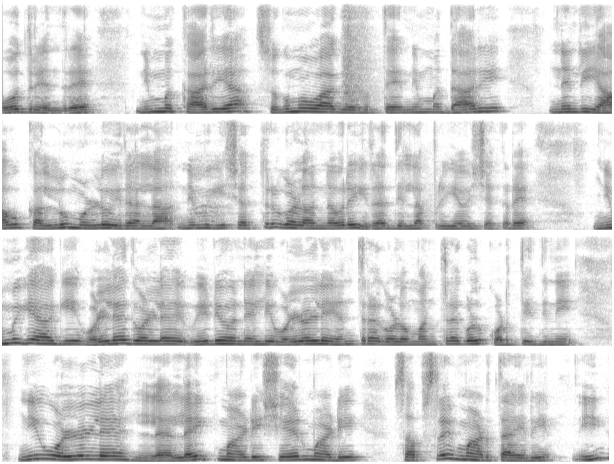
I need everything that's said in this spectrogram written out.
ಹೋದ್ರಿ ಅಂದರೆ ನಿಮ್ಮ ಕಾರ್ಯ ಸುಗಮವಾಗಿರುತ್ತೆ. ನಿಮ್ಮ ದಾರಿನಲ್ಲಿ ಯಾವ ಕಲ್ಲು ಮುಳ್ಳು ಇರಲ್ಲ. ನಿಮಗೆ ಶತ್ರುಗಳು ಅನ್ನೋರೇ ಇರೋದಿಲ್ಲ ಪ್ರಿಯ ವೀಕ್ಷಕರೇ. ನಿಮಗೆ ಆಗಿ ಒಳ್ಳೇದು ಒಳ್ಳೆ ವಿಡಿಯೋನಲ್ಲಿ ಒಳ್ಳೊಳ್ಳೆ ಯಂತ್ರಗಳು, ಮಂತ್ರಗಳು ಕೊಡ್ತಿದ್ದೀನಿ. ನೀವು ಒಳ್ಳೊಳ್ಳೆ ಲೈಕ್ ಮಾಡಿ ಶೇರ್ ಮಾಡಿ ಸಬ್ಸ್ಕ್ರೈಬ್ ಮಾಡ್ತಾ ಇರಿ. ಈಗ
